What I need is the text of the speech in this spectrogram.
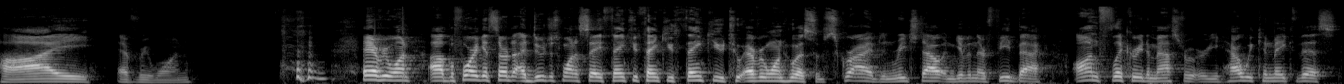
Hi, everyone. hey, everyone. Uh, before I get started, I do just want to say thank you, thank you, thank you to everyone who has subscribed and reached out and given their feedback on Flickery to Mastery, how we can make this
